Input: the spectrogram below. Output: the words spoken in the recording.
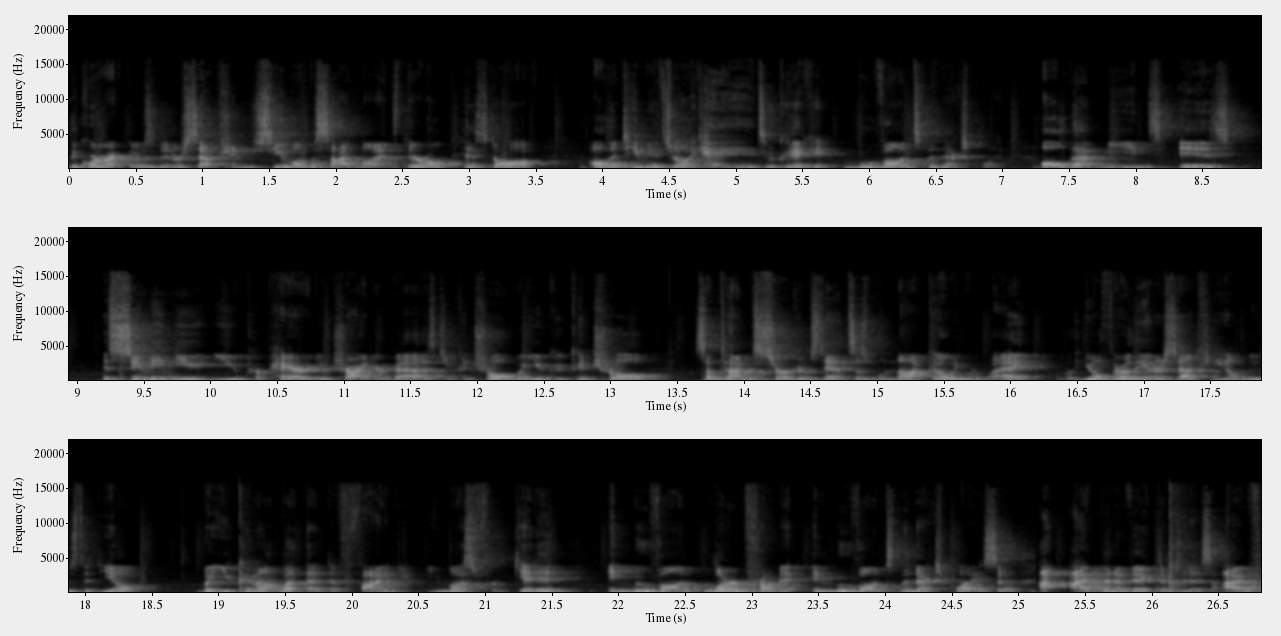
the quarterback throws an interception. You see them on the sidelines. They're all pissed off. All the teammates are like, hey, it's okay, okay, move on to the next play. All that means is assuming you, you prepared, you tried your best, you control what you could control, Sometimes circumstances will not go in your way. You'll throw the interception, you'll lose the deal, but you cannot let that define you. You must forget it and move on, learn from it, and move on to the next play. So I, have been a victim to this. I've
